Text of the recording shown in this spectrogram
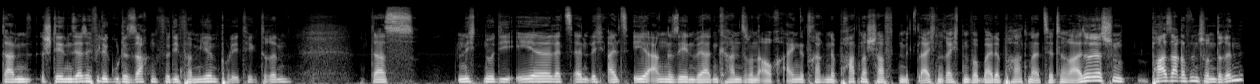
Dann stehen sehr, sehr viele gute Sachen für die Familienpolitik drin. Das nicht nur die Ehe letztendlich als Ehe angesehen werden kann, sondern auch eingetragene Partnerschaften mit gleichen Rechten für beide Partner etc. Also das schon, ein paar Sachen sind schon drin.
